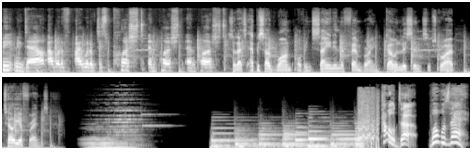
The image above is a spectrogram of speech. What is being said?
beat me down, I would have I would have just pushed and pushed and pushed. So that's episode one of Insane in the Fembrane. Go and listen, subscribe, tell your friends. Hold up. What was that?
